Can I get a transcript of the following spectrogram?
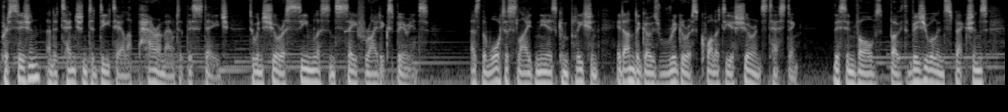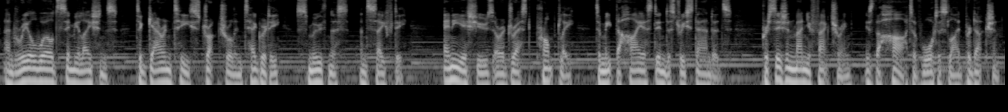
Precision and attention to detail are paramount at this stage to ensure a seamless and safe ride experience. As the water slide nears completion, it undergoes rigorous quality assurance testing. This involves both visual inspections and real-world simulations to guarantee structural integrity, smoothness, and safety. Any issues are addressed promptly to meet the highest industry standards. Precision manufacturing is the heart of waterslide production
